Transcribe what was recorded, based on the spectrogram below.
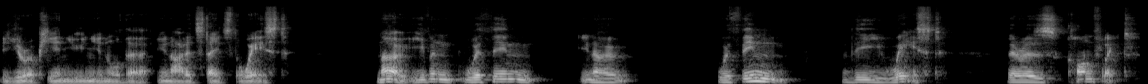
the european union or the united states the west. No even within you know within the west there is conflict.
